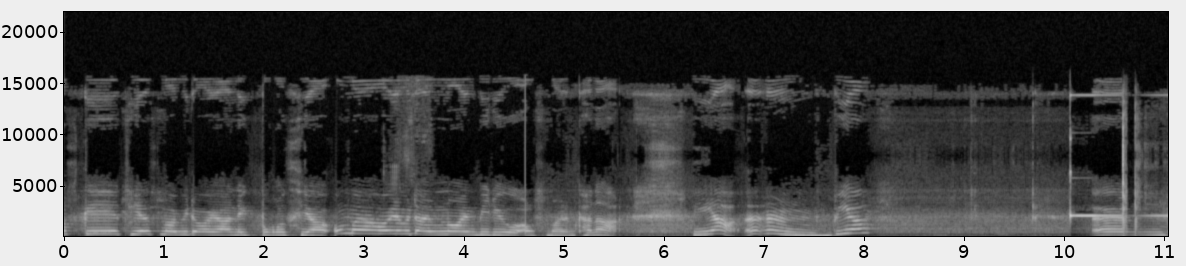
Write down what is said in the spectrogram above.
Was geht? Hier ist mal wieder euer Nick Borussia und mal heute mit einem neuen Video auf meinem Kanal. Ja, ähm, wir ähm,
